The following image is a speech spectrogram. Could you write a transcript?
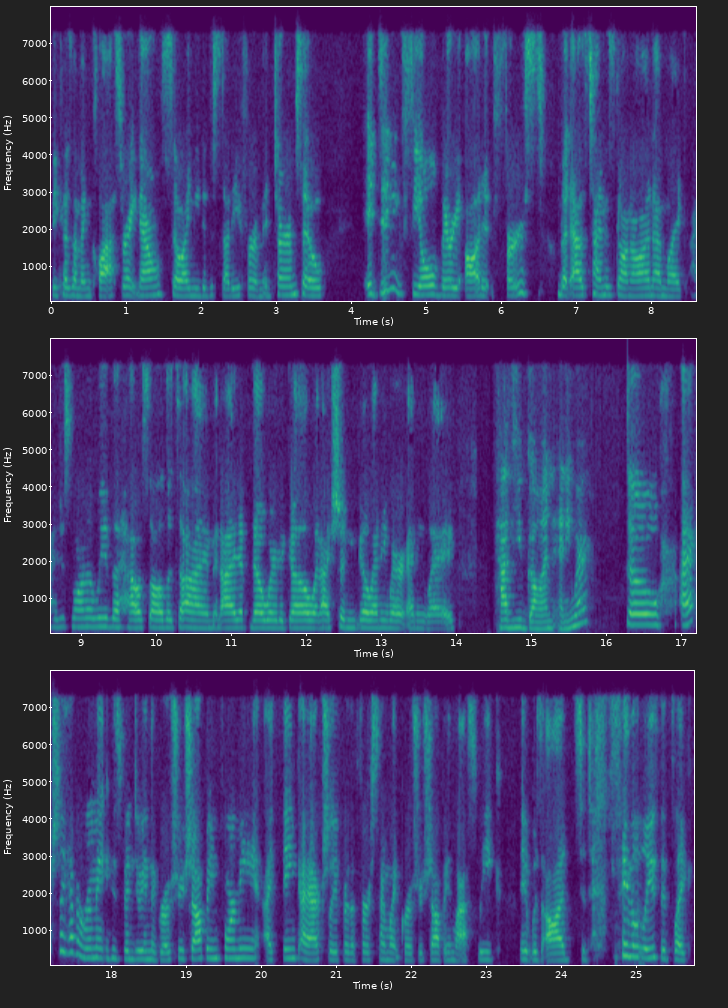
because I'm in class right now, so I needed to study for a midterm. So it didn't feel very odd at first, but as time has gone on, I'm like, I just want to leave the house all the time and I have nowhere to go and I shouldn't go anywhere anyway. Have you gone anywhere? So, I actually have a roommate who's been doing the grocery shopping for me. I think I actually, for the first time, went grocery shopping last week. It was odd to say the least. It's like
